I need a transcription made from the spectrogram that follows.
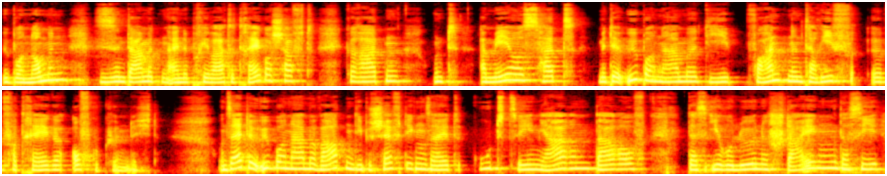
übernommen. Sie sind damit in eine private Trägerschaft geraten und Ameos hat mit der Übernahme die vorhandenen Tarifverträge aufgekündigt. Und seit der Übernahme warten die Beschäftigten seit gut zehn Jahren darauf, dass ihre Löhne steigen, dass sie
